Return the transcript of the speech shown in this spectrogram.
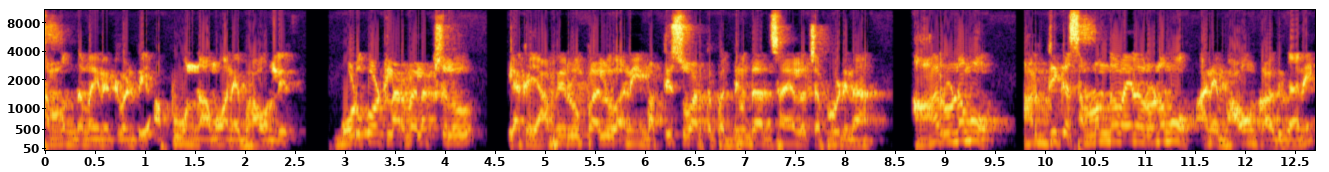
సంబంధమైనటువంటి అప్పు ఉన్నాము అనే భావన లేదు. మూడు కోట్ల అరవై లక్షలు లేక యాభై రూపాయలు అని మత్తిసు వార్త పద్దెనిమిది అధ్యాయంలో చెప్పబడిన ఆ రుణము ఆర్థిక సంబంధమైన రుణము అనే భావం కాదు కానీ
